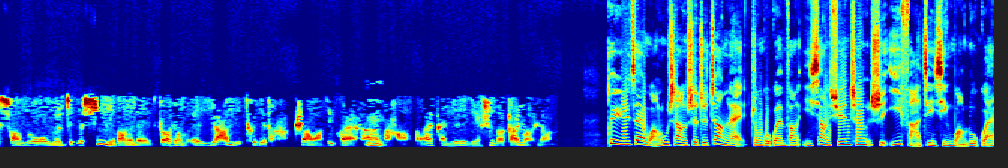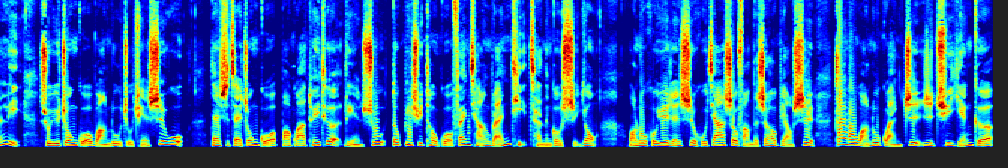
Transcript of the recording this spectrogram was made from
上我们这个心理方面的造成我们的压力特别大。上网这块啊，那好，反正感觉已经受到干扰一样的。”对于在网络上设置障碍，中国官方一向宣称是依法进行网络管理，属于中国网络主权事务。但是在中国，包括推特、脸书都必须透过翻墙软体才能够使用。网络活跃人士胡佳受访的时候表示，中国网络管制日趋严格，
